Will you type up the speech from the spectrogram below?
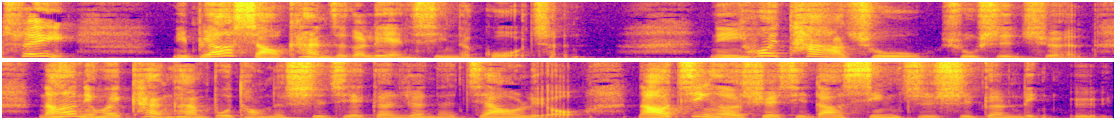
所以你不要小看这个练心的过程。你会踏出舒适圈，然后你会看看不同的世界跟人的交流，然后进而学习到新知识跟领域。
